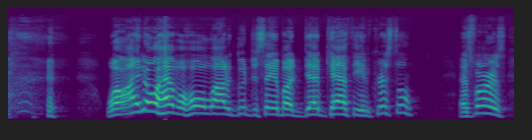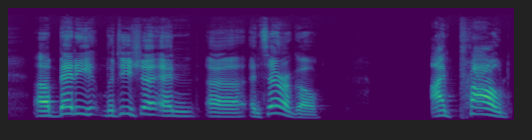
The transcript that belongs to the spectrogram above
while I don't have a whole lot of good to say about Deb, Kathy, and Crystal, as far as uh, Betty, Letitia, and uh, and Sarah go, I'm proud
